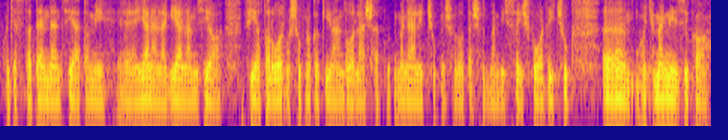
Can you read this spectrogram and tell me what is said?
hogy ezt a tendenciát, ami eh, jelenleg jellemzi a fiatal orvosoknak a kivándorlását megállítsuk, és adott esetben vissza is fordítsuk. Eh, hogyha megnézzük a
